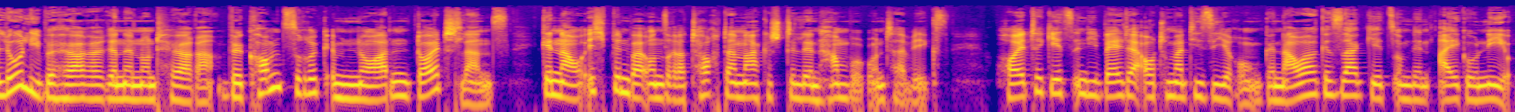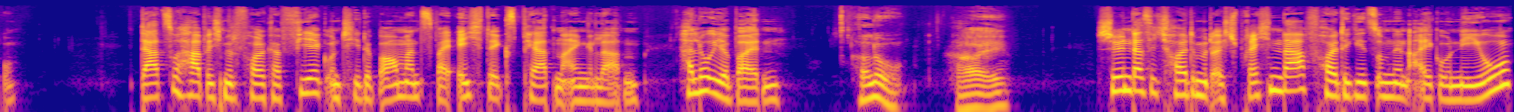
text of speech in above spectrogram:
Hallo, liebe Hörerinnen und Hörer. Willkommen zurück im Norden Deutschlands. Genau, ich bin bei unserer Tochtermarke Stille in Hamburg unterwegs. Heute geht's in die Welt der Automatisierung. Genauer gesagt geht's um den Aigo Neo. Dazu habe ich mit Volker Viereck und Tede Baumann zwei echte Experten eingeladen. Hallo, ihr beiden. Hallo. Hi. Schön, dass ich heute mit euch sprechen darf. Heute geht's um den Aigo Neo.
